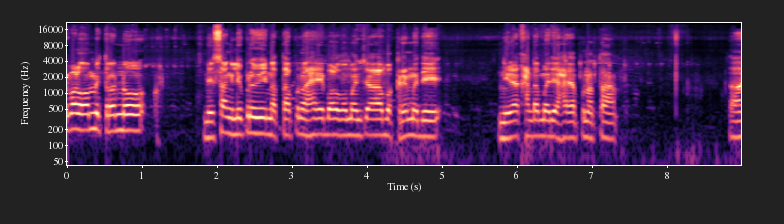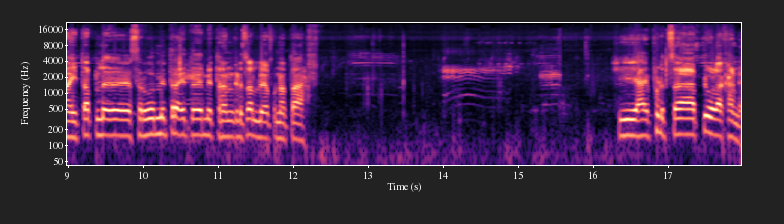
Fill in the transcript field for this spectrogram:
बाळवा मित्रांनो. मी सांगली प्रवीण. आता आपण आहे बाळमामांच्या बकऱ्यामध्ये. निळ्या खांडामध्ये आहे आपण आता. इथं आपलं सर्व मित्र आहेत. मित्रांकडे चाललोय आपण आता. ही आहे पुढचा पिवळा खांड.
